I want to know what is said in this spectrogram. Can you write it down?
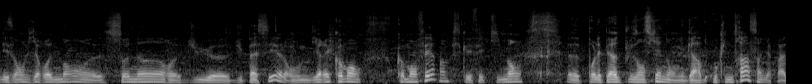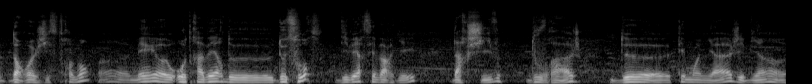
les environnements euh, sonores du, du passé. Alors, vous me direz comment, comment faire, parce qu'effectivement, euh, pour les périodes plus anciennes, on ne garde aucune trace, il n'y a pas d'enregistrement, mais au travers de, de sources diverses et variées, d'archives, d'ouvrages, de euh, témoignages, et bien, euh,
